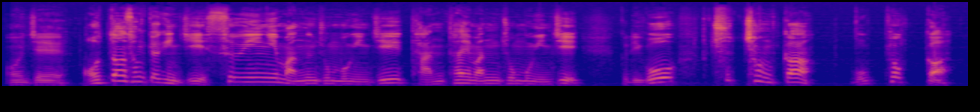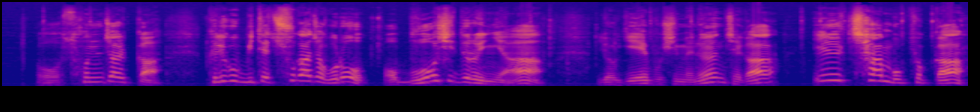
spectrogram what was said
어, 이제 어떤 성격인지 스윙이 맞는 종목인지 단타에 맞는 종목인지 그리고 추천가, 목표가, 어, 손절가 그리고 밑에 추가적으로 어, 무엇이 들어있냐 여기에 보시면은 제가 1차 목표가,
